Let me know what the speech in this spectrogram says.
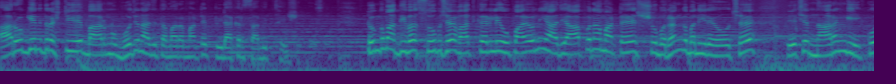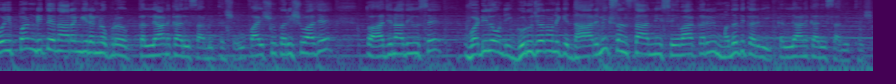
આરોગ્યની દ્રષ્ટિએ બહારનું ભોજન આજે તમારા માટે પીડાકર સાબિત થઈ શકે છે. ટૂંકમાં દિવસ શુભ છે. વાત કરેલી ઉપાયોની આજે આપના માટે શુભ રંગ બની રહ્યો છે. એ છે નારંગી. કોઈ પણ રીતે નારંગી રંગનો પ્રયોગ કલ્યાણકારી સાબિત થશે. ઉપાય શું કરીશું આજે? તો આજના દિવસે વડીલોની, ગુરુજનોની કે ધાર્મિક સંસ્થાની સેવા કરવી, મદદ કરવી કલ્યાણકારી સાબિત થશે.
